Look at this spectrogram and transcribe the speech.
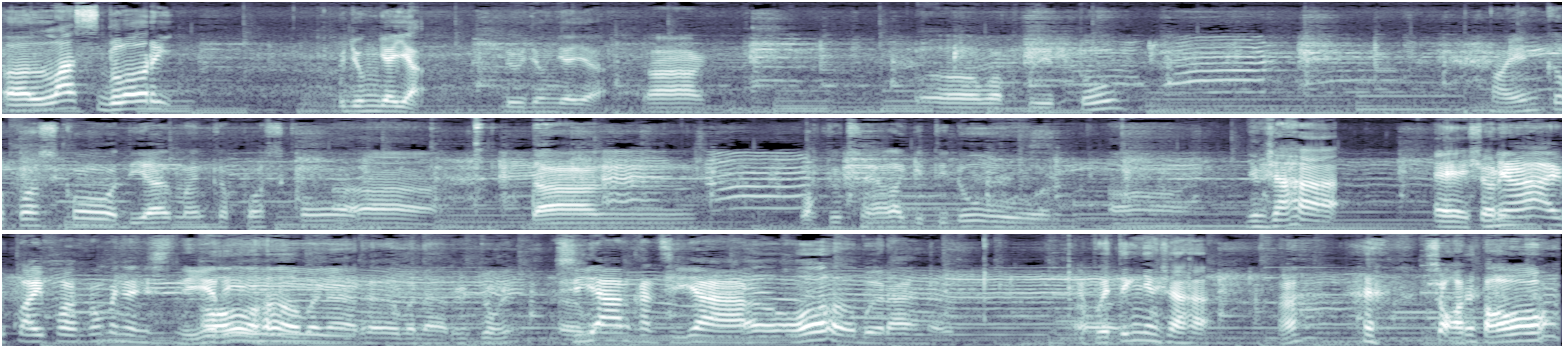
eh, Last Glory. Ujung Jaya, di Ujung Jaya. nah, eh, waktu itu main ke posko dia main ke posko Heeh. dan waktu itu saya lagi tidur Oh. Jeung saha? Eh, sorry. nya iPhone kamu nyanyi sendiri Oh, benar, eh, benar. siang kan siang Oh, oh berang. Yang penting yang saha? Hah? Sotong.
